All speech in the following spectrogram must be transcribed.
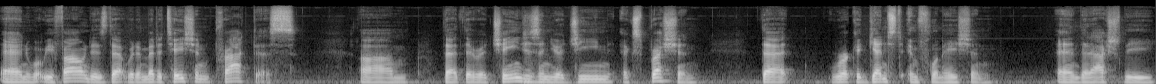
And what we found is that with a meditation practice, um, that there are changes in your gene expression that work against inflammation and that actually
